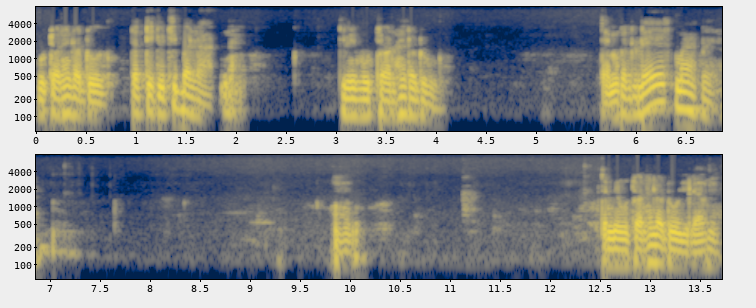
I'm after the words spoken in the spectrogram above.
วงจรให้เราดูจะติดอยู่ที่บลาดนะจะมีวงจรให้เราดู แต่มันก็เล็กมากเลยจะมีวงจรให้เราดูอยู่แล้วเนี่ย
